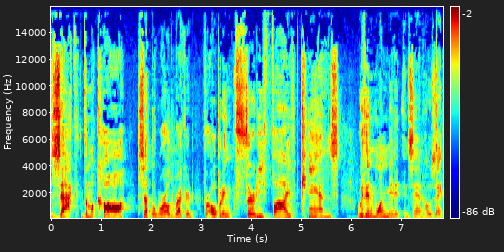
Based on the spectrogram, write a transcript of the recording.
Zach the macaw set the world record for opening 35 cans within one minute in San Jose.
